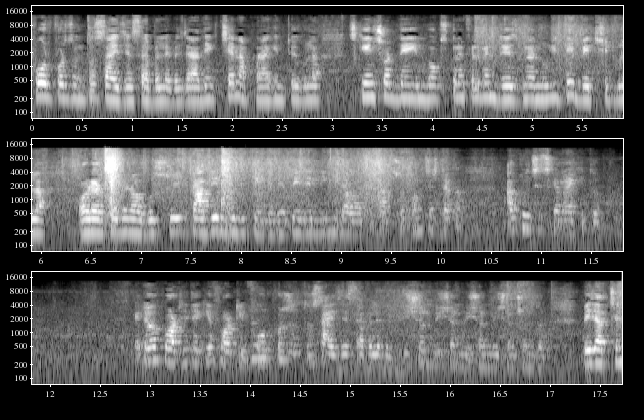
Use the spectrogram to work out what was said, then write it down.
ফোর পর্যন্ত সাইজেস অ্যাভেলেবেল যারা দেখছেন, আপনারা কিন্তু এগুলা স্ক্রিনশট দিয়ে ইনবক্স করে ফেলবেন ড্রেসগুলো নুড়িতে বেডশিটগুলো অর্ডার করবেন। অবশ্যই চাঁদের যদি কিনে দেবে পেজের লিঙ্ক দেওয়া আছে, সাতশো পঞ্চাশ টাকা। আর খুলছিস কেন একই তো এটাও ফর্টি থেকে ফর্টি ফোর পর্যন্ত সাইজেস অ্যাভেলেবেল ভীষণ ভীষণ ভীষণ ভীষণ সুন্দর। পেয়ে যাচ্ছেন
